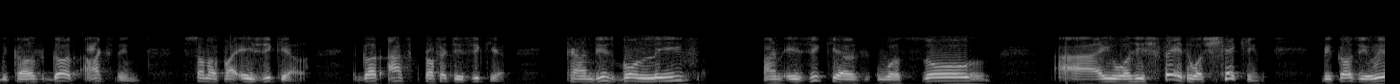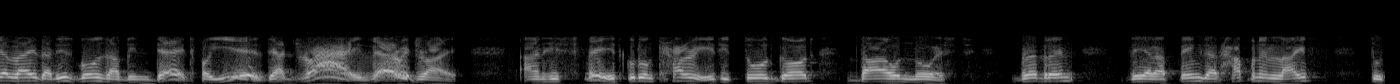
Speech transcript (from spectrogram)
because God asked him, son of Ezekiel, God asked prophet Ezekiel, can this bone live? And Ezekiel was so, uh, he was his faith was shaking because he realized that these bones have been dead for years. They are dry, very dry. And his faith couldn't carry it. He told God, Thou knowest. Brethren, there are things that happen in life to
